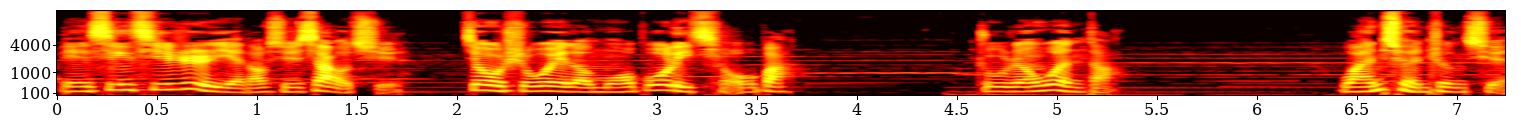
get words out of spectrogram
连星期日也到学校去。就是为了磨玻璃球吧？主人问道。完全正确。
